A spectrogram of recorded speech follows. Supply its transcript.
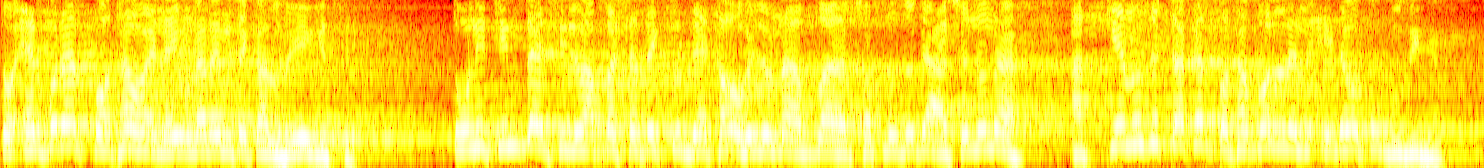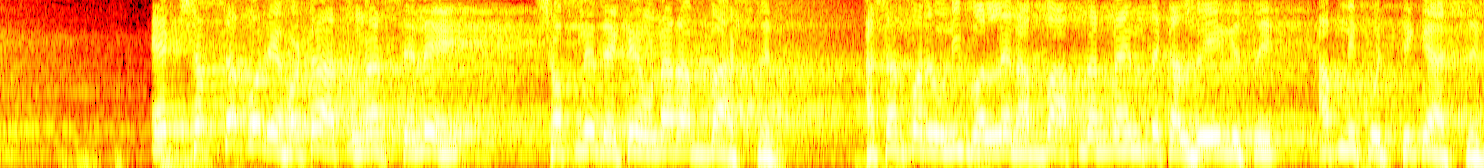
তো এরপরে আর কথা হয় নাই ওনার এতেকাল হয়ে গেছে। তো উনি চিন্তায় ছিল, আব্বার সাথে একটু দেখাও হইল না, আব্বা স্বপ্নযোগে আসেনও না। কেন যে টাকার কথা বললেন, এটাও তো বুঝি না। এক সপ্তাহ পরে হঠাৎ ওনার ছেলে স্বপ্নে দেখে ওনার আব্বা আসছেন। আসার পরে উনি বললেন, আব্বা, আপনার না এতেকাল হয়ে গেছে, আপনি থেকে আসছেন?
